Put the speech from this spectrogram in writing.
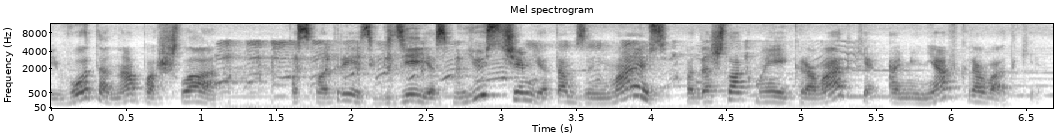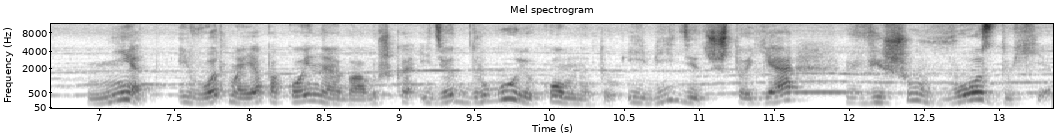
И вот она пошла посмотреть, где я смеюсь, чем я там занимаюсь, подошла к моей кроватке, а меня в кроватке нет. И вот моя покойная бабушка идет в другую комнату и видит, что я вишу в воздухе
